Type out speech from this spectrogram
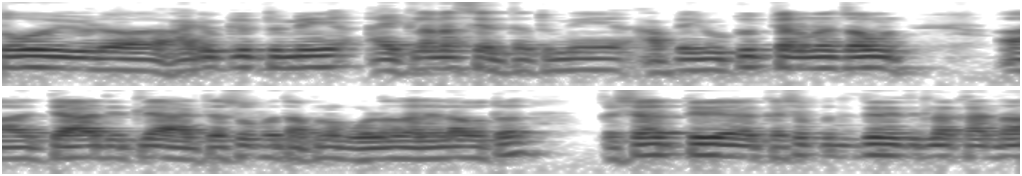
तो ऑडिओ क्लिप तुम्ही ऐकला नसेल तर तुम्ही आपल्या यूट्यूब चॅनलमध्ये जाऊन त्या तिथल्या आडत्यासोबत आपलं बोलणं झालेलं होतं. कशा ते कशा पद्धतीने तिथला कांदा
